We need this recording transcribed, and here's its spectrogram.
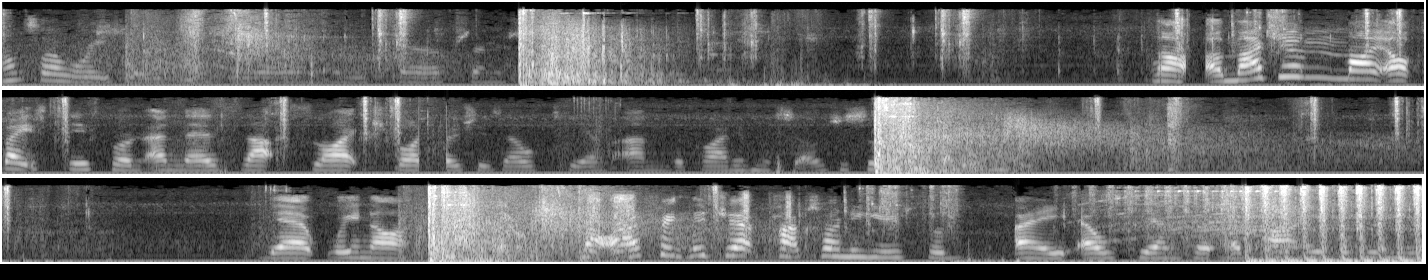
Once I reach it, I don't really care if anything. No, imagine my update's different and there's that fly explosives LTM and the guided missiles Just so Yeah, we know. No, I think the jetpack's only used for a LTM, but apparently the new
